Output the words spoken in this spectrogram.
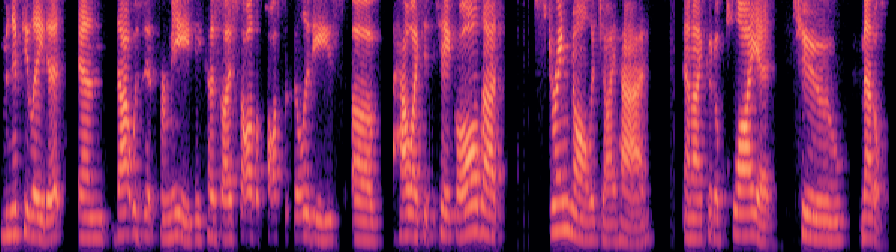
manipulate it and that was it for me because I saw the possibilities of how I could take all that string knowledge I had and I could apply it to metal.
